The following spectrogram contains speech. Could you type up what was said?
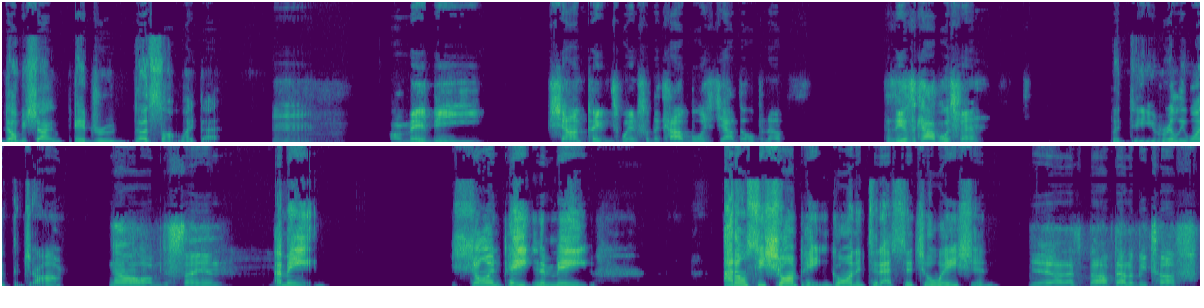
don't be shy if Drew does something like that. Hmm. Or maybe Sean Payton's waiting for the Cowboys job to open up because he is a Cowboys fan. But do you really want the job? No, I'm just saying. I mean, Sean Payton to me, I don't see Sean Payton going into that situation. Yeah, that's tough. That'll be tough.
